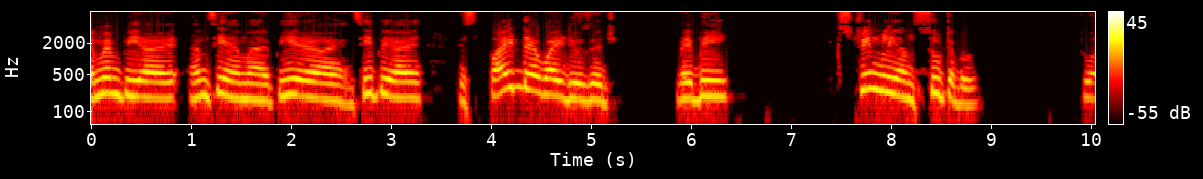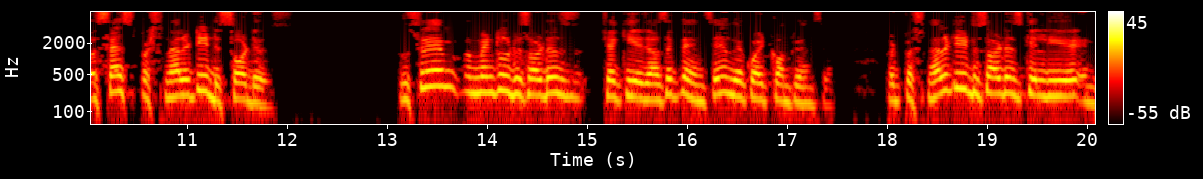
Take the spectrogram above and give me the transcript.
M M P I M C M I P A I C P I despite the wide use میں ایکسٹریملی انسوٹیبل ٹو اس پرسنالٹی ڈسرز دوسرے مینٹل ڈس چیک کیے جا سکتے ہیں ان سے بٹ پرسنالٹی ڈسرز کے لیے in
